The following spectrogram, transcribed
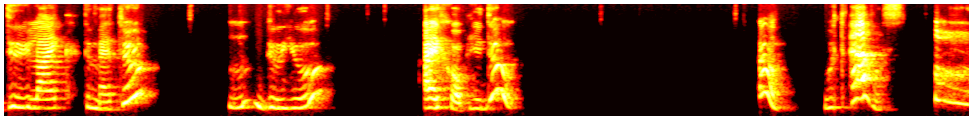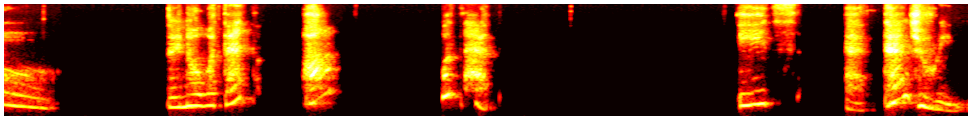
Do you like tomato? Mm, do you? I hope you do. Oh, what else? Oh, do you know what that? Huh? What's that? It's tangerine.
